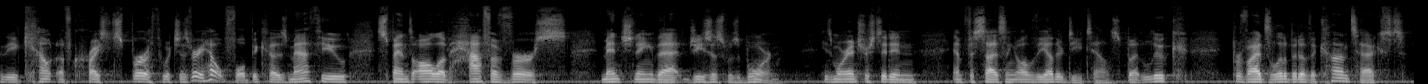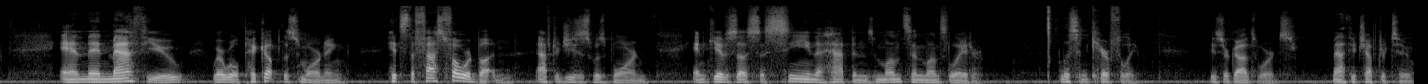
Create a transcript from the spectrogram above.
the account of Christ's birth, which is very helpful because Matthew spends all of half a verse mentioning that Jesus was born. He's more interested in emphasizing all the other details. But Luke provides a little bit of the context. And then Matthew, where we'll pick up this morning, hits the fast forward button after Jesus was born and gives us a scene that happens months and months later. Listen carefully. These are God's words. Matthew chapter 2.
